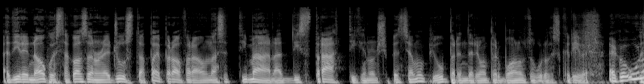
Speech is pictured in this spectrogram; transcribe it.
a dire no, questa cosa non è giusta, poi però fra una settimana distratti che non ci pensiamo più, prenderemo per buono tutto quello che scrive. Ecco, uno,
